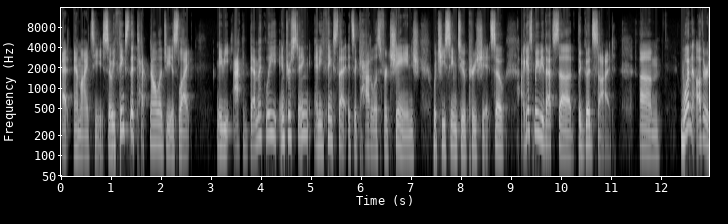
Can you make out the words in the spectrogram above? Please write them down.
at MIT. So he thinks the technology is like maybe academically interesting and he thinks that it's a catalyst for change which he seemed to appreciate so i guess maybe that's uh, the good side um, one other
